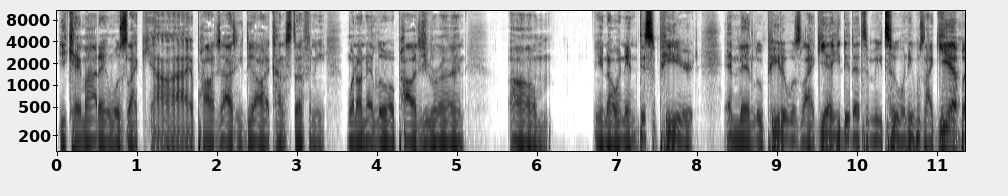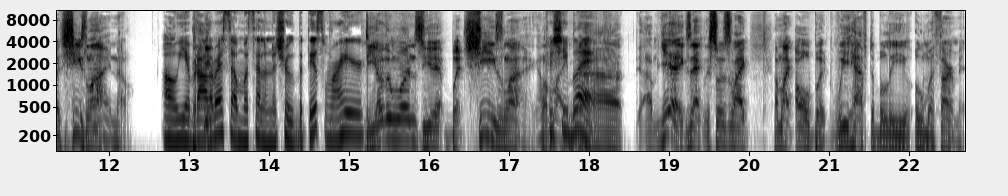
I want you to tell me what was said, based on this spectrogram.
he came out and was like yeah i apologize and he did all that kind of stuff and he went on that little apology run um you know, and then disappeared. And then Lupita was like, "Yeah, he did that to me too." And he was like, "Yeah, but she's lying though." Oh yeah, but all the rest of them was telling the truth. But this one right here, The other ones, yeah, but she's lying. And I'm like, she black. nah. Um, yeah, exactly. So it's like I'm like, oh, but we have to believe Uma Thurman,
